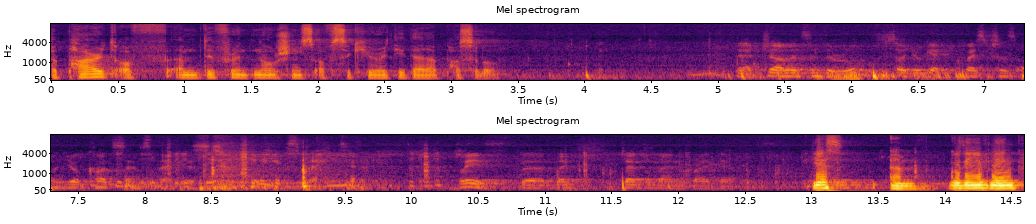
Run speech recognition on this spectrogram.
a part of um, different notions of security that are possible. There are Germans in the room, so you get questions on your concepts that is to be expected. Please, the next gentleman right there. Yes, um, good evening.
